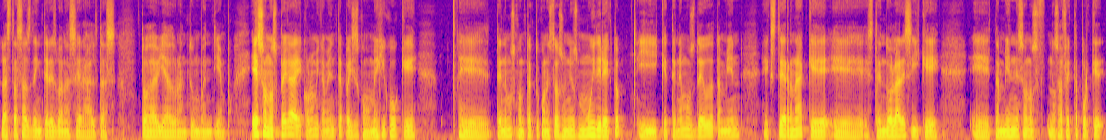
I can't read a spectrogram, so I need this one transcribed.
las tasas de interés van a ser altas todavía durante un buen tiempo. Eso nos pega económicamente a países como México que eh, tenemos contacto con Estados Unidos muy directo y que tenemos deuda también externa que eh, está en dólares y que eh, también eso nos, nos, afecta porque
